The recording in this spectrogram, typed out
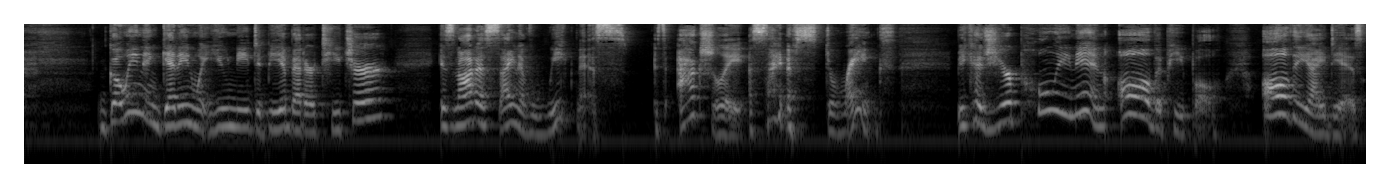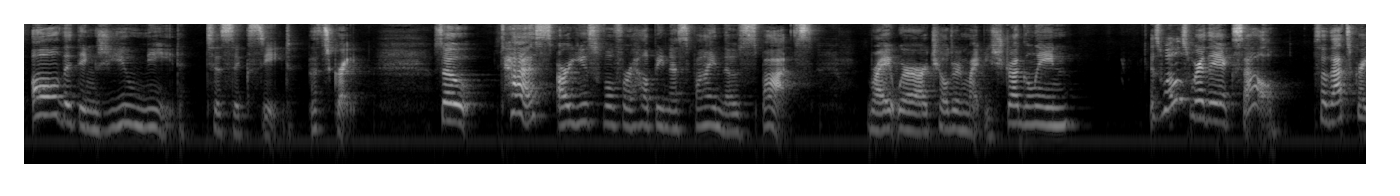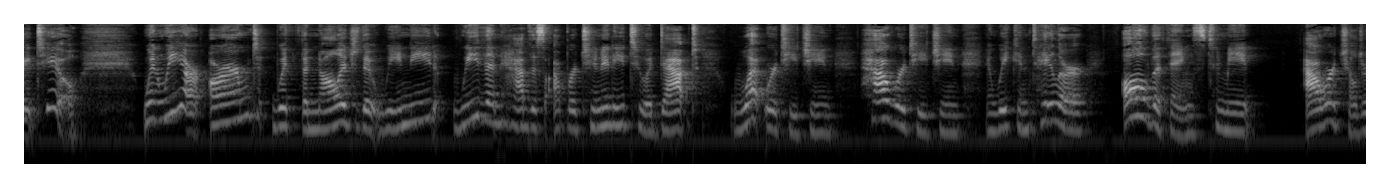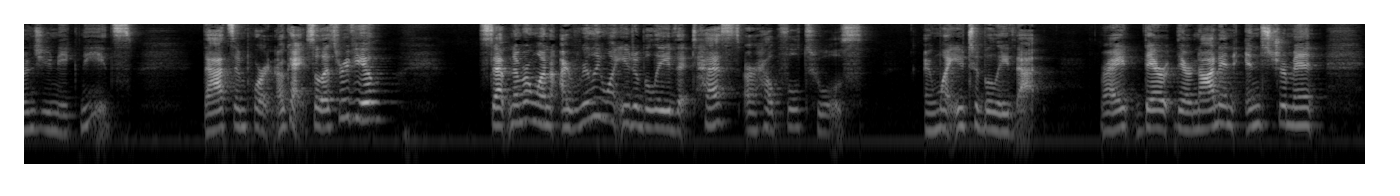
Going and getting what you need to be a better teacher is not a sign of weakness. It's actually a sign of strength because you're pulling in all the people, all the ideas, all the things you need to succeed. That's great. So, tests are useful for helping us find those spots, right, where our children might be struggling, as well as where they excel. So, that's great too. When we are armed with the knowledge that we need, we then have this opportunity to adapt what we're teaching, how we're teaching, and we can tailor all the things to meet our children's unique needs. That's important. Okay, so let's review. Step number one I really want you to believe that tests are helpful tools. I want you to believe that, right? They're, they're not an instrument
